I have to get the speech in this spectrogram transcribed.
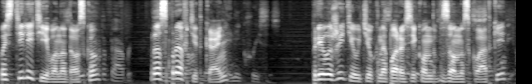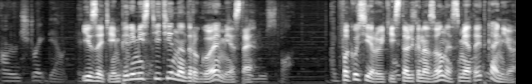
постелите его на доску, расправьте ткань, Приложите утюг на пару секунд в зону складки и затем переместите на другое место. Фокусируйтесь только на зоны с мятой тканью.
